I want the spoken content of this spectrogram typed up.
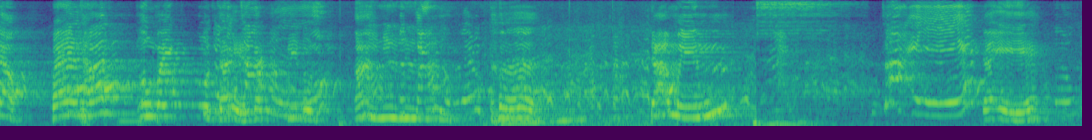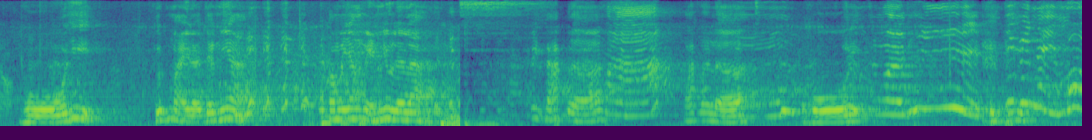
แล้วแฟนฉันลงไปนุ่นจ้าเอ๋กับพี่นุ่นฮะนี่นี่จ้าหนูแล้วเออจ้าเหม็นจ้าเอ๋จ้าเอ๋โหที่ ชุดใหม่เหรอจ๊ะเนี่ยทำไมยังเหม็นอยู่เลยล่ะไม่ซักเหรอฟ้าซักแล้วเหรอโอ้โหจังเลยพี่ พี่ไปไหนมา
